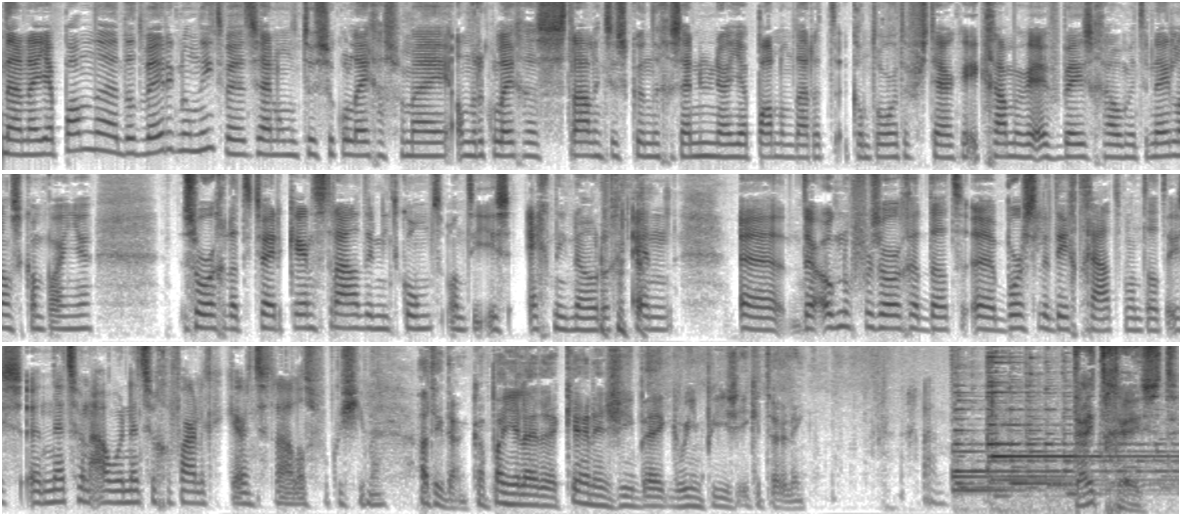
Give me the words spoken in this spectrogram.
nou, naar Japan, uh, dat weet ik nog niet. We zijn ondertussen collega's van mij, andere collega's stralingsdeskundigen... zijn nu naar Japan om daar het kantoor te versterken. Ik ga me weer even bezighouden met de Nederlandse campagne. Zorgen dat die tweede kernstralen er niet komt, want die is echt niet nodig. en uh, er ook nog voor zorgen dat uh, borstelen dicht gaat. Want dat is uh, net zo'n oude, net zo gevaarlijke kernstraal als Fukushima. Hartelijk dank. Campagneleider kernenergie bij Greenpeace, Ike Teuling. Tijdgeest.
